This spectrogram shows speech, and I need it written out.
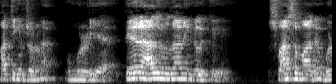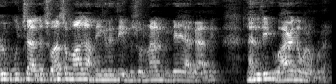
பார்த்தீங்கன்னு சொன்னால் உங்களுடைய பேர ஆதரவு தான் எங்களுக்கு சுவாசமாக முழு மூச்சாக சுவாசமாக அமைகிறது என்று சொன்னால் மிகையாகாது. நன்றி வாழ்க வளமுடன்.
